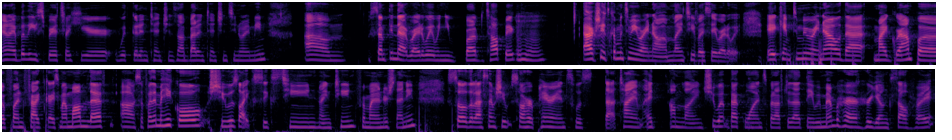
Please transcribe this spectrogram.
And I believe spirits are here with good intentions, not bad intentions. You know what I mean? Um, something that right away when you brought up the topic, actually it's coming to me right now. I'm lying to you if I say right away. It came to me right now that my grandpa, fun fact, guys, my mom left, uh, se fue de Mexico. She was like 16, 19, from my understanding. So the last time she saw her parents was that time. I, I'm lying. She went back once, but after that, they remember her, her young self, right?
